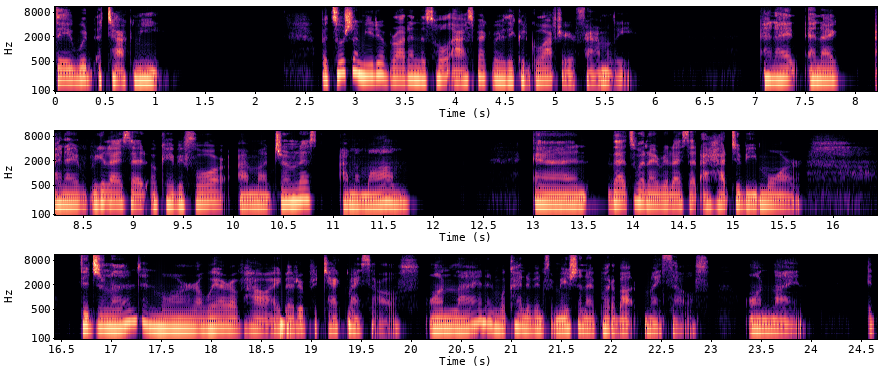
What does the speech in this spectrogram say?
they would attack me. But social media brought in this whole aspect where they could go after your family. And I and I and I realized that okay, before I'm a journalist, I'm a mom. And that's when I realized that I had to be more vigilant and more aware of how I better protect myself online and what kind of information I put about myself online it,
